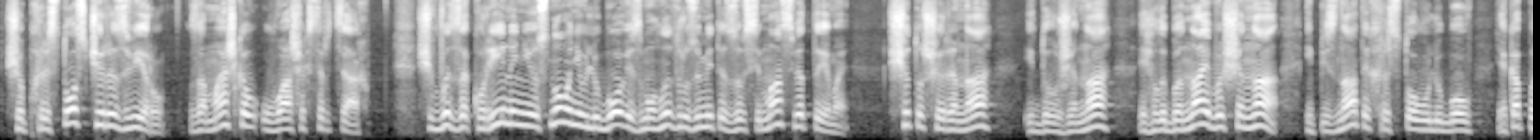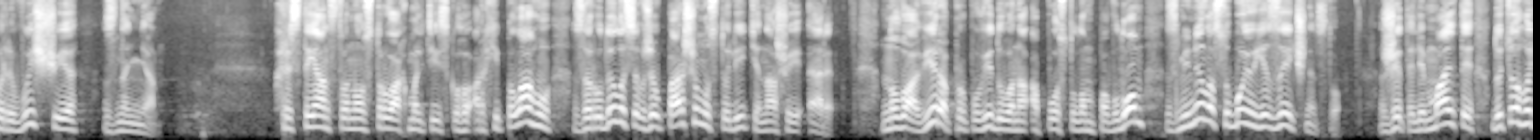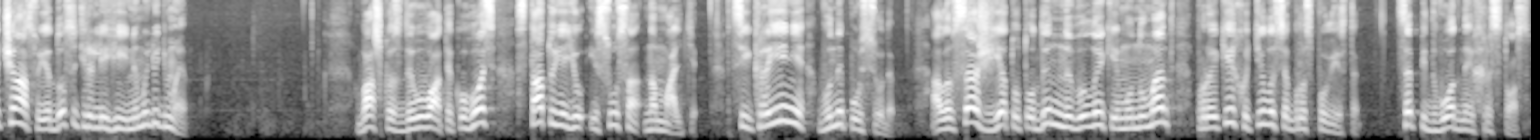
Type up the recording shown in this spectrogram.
Щоб Христос через віру замешкав у ваших серцях, щоб ви закорінені і основані в любові змогли зрозуміти зо всіма святими, що то ширина і довжина, і глибина, і вишина, і пізнати Христову любов, яка перевищує знання. Християнство на островах Мальтійського архіпелагу зародилося вже в першому столітті нашої ери. Нова віра, проповідувана апостолом Павлом, змінила собою язичництво. Жителі Мальти до цього часу є досить релігійними людьми. Важко здивувати когось статуєю Ісуса на Мальті. В цій країні вони повсюди. Але все ж є тут один невеликий монумент, про який хотілося б розповісти. Це підводний Христос.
